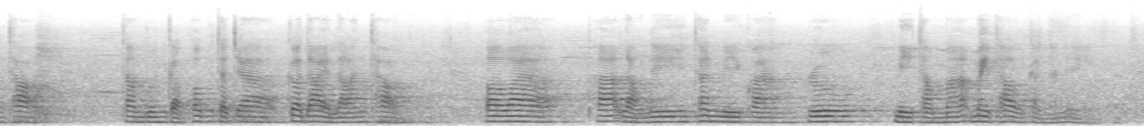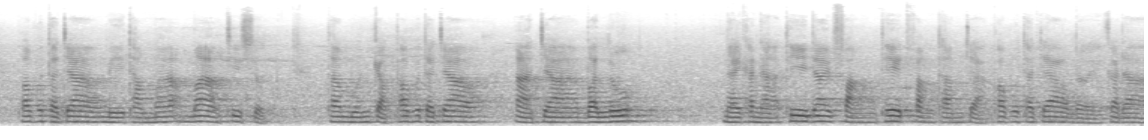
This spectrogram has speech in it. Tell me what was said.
นเท่า ทำบุญกับพระพุทธเจ้าก็ได้ล้านเท่า เพราะว่าพระเหล่านี้ท่านมีความรู้มีธรรมะไม่เท่ากันนั่นเอง พระพุทธเจ้ามีธรรมะมากที่สุด ทำบุญกับพระพุทธเจ้าอาจจะบรรลุในขณะที่ได้ฟังเทศฟังธรรมจากพระพุทธเจ้าเลยก็ได้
